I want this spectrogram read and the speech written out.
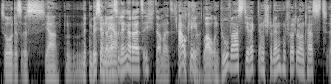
So, das ist ja mit ein bisschen da mehr. warst du länger da als ich damals. Ah, okay, gesagt. wow. Und du warst direkt im Studentenviertel und hast äh,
